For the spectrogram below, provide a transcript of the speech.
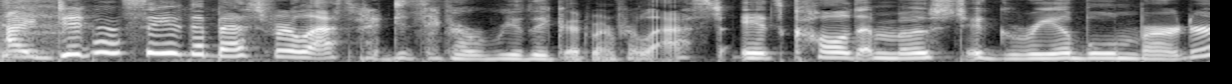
I didn't save the best for last, but I did save a really good one for last. It's called A Most Agreeable Murder.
